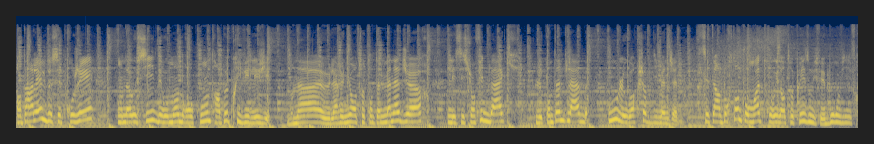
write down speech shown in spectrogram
En parallèle de ces projets, on a aussi des moments de rencontre un peu privilégiés. On a euh, la réunion entre content managers, les sessions feedback, le Content Lab ou le workshop d'Imagine. C'était important pour moi de trouver une entreprise où il fait bon vivre,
